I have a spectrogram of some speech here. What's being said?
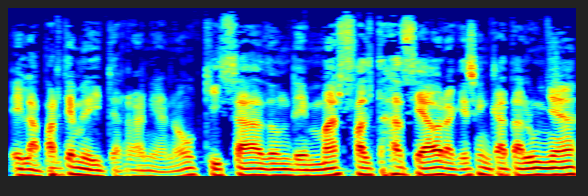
en la parte mediterránea, ¿no? Quizá donde más falta hace ahora, que es en Cataluña,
